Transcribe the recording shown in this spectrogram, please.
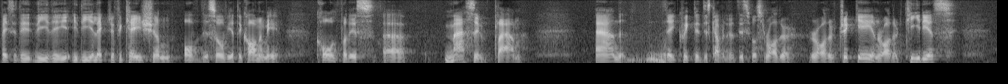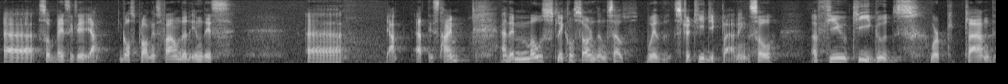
basically the, the, the electrification of the Soviet economy called for this uh, massive plan. And they quickly discovered that this was rather, rather tricky and rather tedious. Uh, so basically, yeah, Gosplan is founded in this, uh, yeah, at this time. And they mostly concerned themselves with strategic planning. So a few key goods were planned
